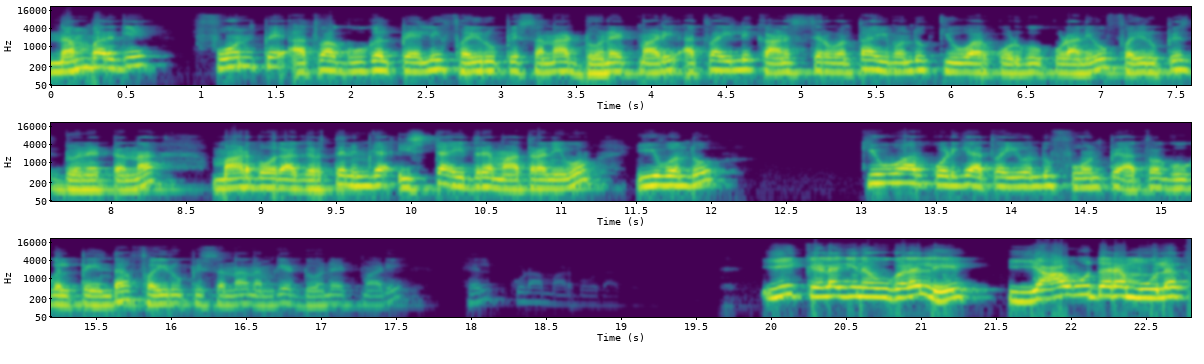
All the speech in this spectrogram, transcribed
ನಂಬರ್ಗೆ ಫೋನ್ ಪೇ ಅಥವಾ ಗೂಗಲ್ ಪೇಯಲ್ಲಿ ಫೈವ್ ರುಪೀಸನ್ನು ಡೊನೇಟ್ ಮಾಡಿ ಅಥವಾ ಇಲ್ಲಿ ಕಾಣಿಸ್ತಿರುವಂಥ ಈ ಒಂದು ಕ್ಯೂ ಆರ್ ಕೋಡ್ಗೂ ಕೂಡ ನೀವು ಫೈವ್ ರುಪೀಸ್ ಡೊನೇಟನ್ನು ಮಾಡ್ಬೋದಾಗಿರುತ್ತೆ. ನಿಮಗೆ ಇಷ್ಟ ಇದ್ದರೆ ಮಾತ್ರ ನೀವು ಈ ಒಂದು ಕ್ಯೂ ಆರ್ ಕೋಡ್ಗೆ ಅಥವಾ ಈ ಒಂದು ಫೋನ್ ಪೇ ಅಥವಾ ಗೂಗಲ್ ಪೇಯಿಂದ ಫೈವ್ ರುಪೀಸನ್ನು ನಮಗೆ ಡೊನೇಟ್ ಮಾಡಿ ಹೆಲ್ಪ್ ಕೂಡ ಮಾಡಬಹುದಾಗುತ್ತೆ ಈ ಕೆಳಗಿನವುಗಳಲ್ಲಿ ಯಾವುದರ ಮೂಲಕ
